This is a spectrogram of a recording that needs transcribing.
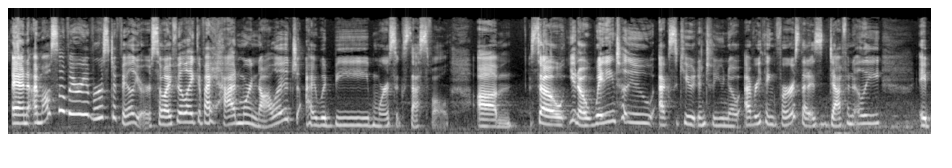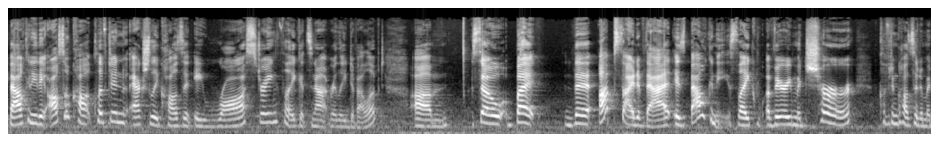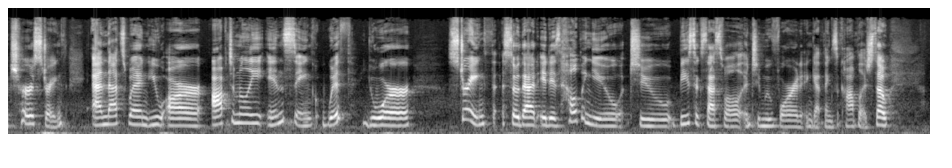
And I'm also very averse to failure. So I feel like if I had more knowledge, I would be more successful. Um, so, you know, waiting until you execute until you know everything first, that is definitely a balcony. They also call it, Clifton actually calls it a raw strength, like it's not really developed. Um, so, but the upside of that is balconies, like a very mature, Clifton calls it a mature strength. And that's when you are optimally in sync with your strength so that it is helping you to be successful and to move forward and get things accomplished. So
